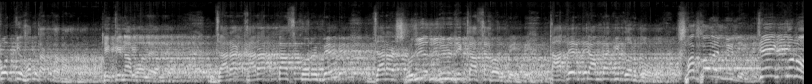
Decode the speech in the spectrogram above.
প্রতিহত্যা করা ঠিক না বলেন? যারা খারাপ কাজ করবে, যারা শরীয়ত বিরোধী কাজ করবে, তাদেরকে আমরা কি করব? সকলে মিলে যে কোনো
